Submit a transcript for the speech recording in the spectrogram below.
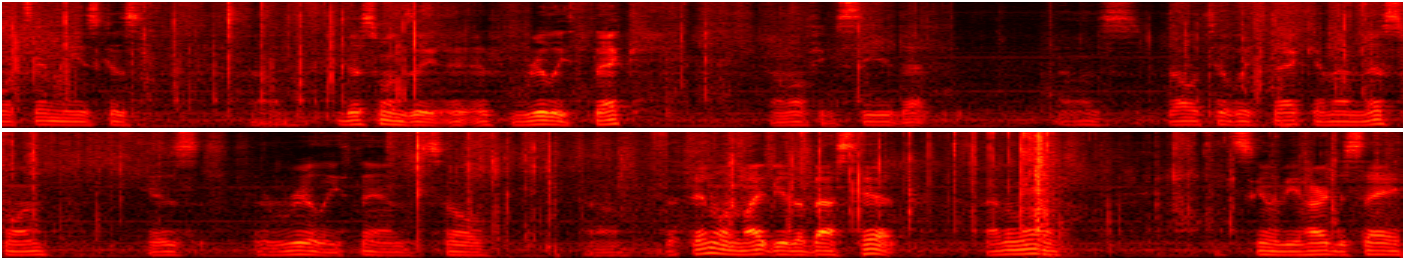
what's in these because um, this one's a, a really thick. I don't know if you can see that. That one's relatively thick, and then this one is really thin. So um, the thin one might be the best hit. I don't know. It's going to be hard to say.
